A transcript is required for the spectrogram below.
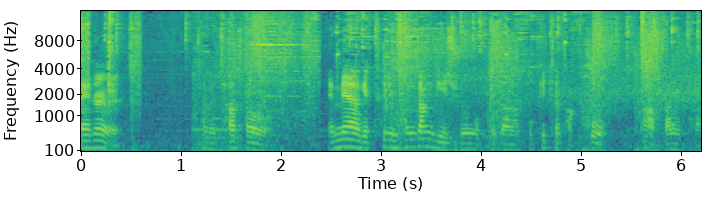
패를 처음에 타서 애매하게 트린 성장기에 주는 것보다 복귀틀 받고 다 앞방에 타.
